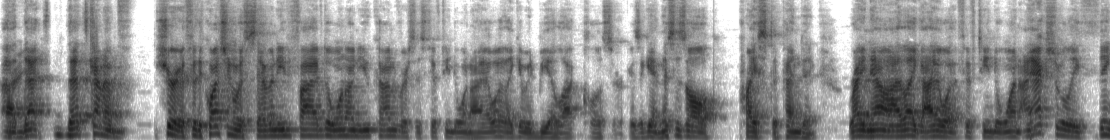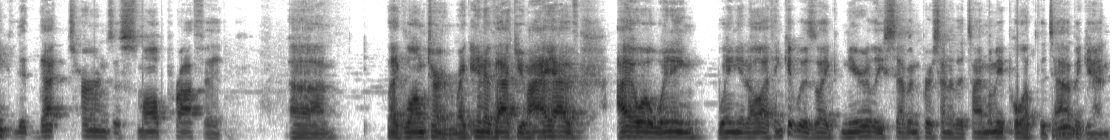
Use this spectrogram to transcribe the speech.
uh, Right. that's that's kind of sure. If the question was 75 to 1 on UConn versus 15 to 1 Iowa, like it would be a lot closer. Because again, this is all price dependent. Right now, I like Iowa at 15 to 1. I actually think that that turns a small profit um, like long term, like in a vacuum. I have Iowa winning winning it all. I think it was like nearly seven percent of the time. Let me pull up the tab Ooh. again.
